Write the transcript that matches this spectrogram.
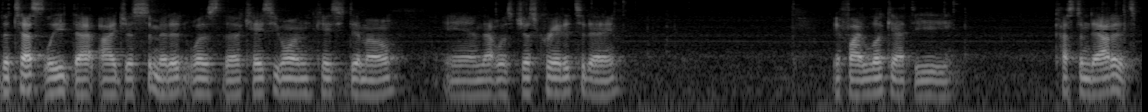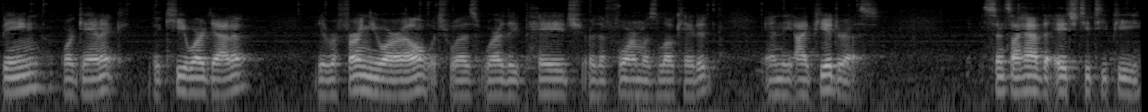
the test lead that I just submitted was the KC1 KC demo, and that was just created today. If I look at the custom data, it's Bing, organic, the keyword data, the referring URL, which was where the page or the form was located, and the IP address. Since I have the HTTP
